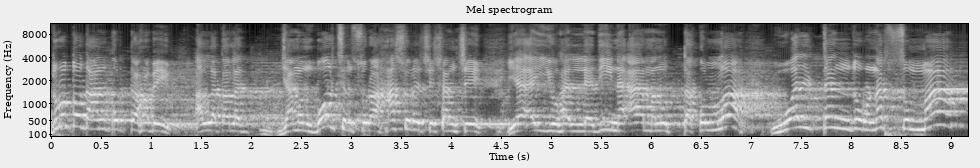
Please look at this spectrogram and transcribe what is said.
দ্রুত দান করতে হবে। আল্লাহ তালা যেমন বলছেন সুরা হাসরের শেষাংশে ইয়া আইয়ুহাল্লাযীনা আমানুত্তাকুল্লাহ ওয়াল তানজুর নাফসুম মা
